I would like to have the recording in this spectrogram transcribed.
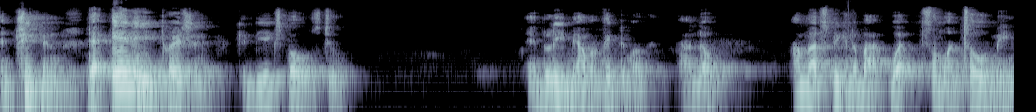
and treatment that any person can be exposed to. And believe me, I'm a victim of it. I know. I'm not speaking about what someone told me.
